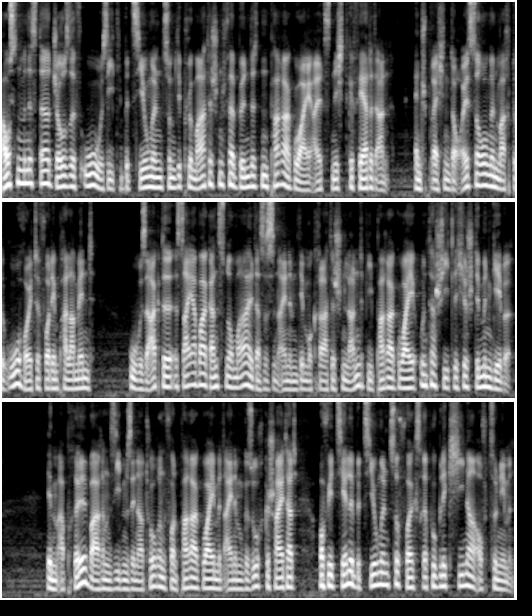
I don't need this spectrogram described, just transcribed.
Außenminister Joseph Wu sieht die Beziehungen zum diplomatischen Verbündeten Paraguay als nicht gefährdet an. Entsprechende Äußerungen machte Wu heute vor dem Parlament. Wu sagte, es sei aber ganz normal, dass es in einem demokratischen Land wie Paraguay unterschiedliche Stimmen gebe. Im April waren sieben Senatoren von Paraguay mit einem Gesuch gescheitert, offizielle Beziehungen zur Volksrepublik China aufzunehmen.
